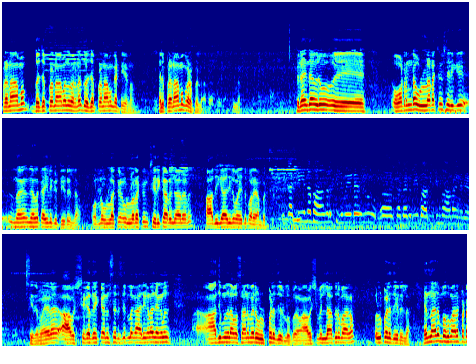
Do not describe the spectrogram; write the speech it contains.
പ്രണാമം ധ്വജപ്രണാമം എന്ന് പറഞ്ഞാൽ ധ്വജപ്രണാമം കട്ട് ചെയ്യണം. അതിൽ പ്രണാമം കുഴപ്പമില്ല. പിന്നെ അതിന്റെ ഒരു ഓർഡറിന്റെ ഉള്ളടക്കം ശരിക്ക് ഞങ്ങൾ കയ്യിൽ കിട്ടിയിട്ടില്ല. ഓർഡറിന്റെ ഉള്ളടക്കം ഉള്ളടക്കം ശരിക്കും അറിഞ്ഞാലാണ് ആധികാരികമായിട്ട് പറയാൻ പറ്റും. സിനിമയുടെ ഒരു ആ, ബാധിക്കുന്നതാണോ എങ്ങനെയാണ്? സിനിമയുടെ ആവശ്യകതയ്ക്കനുസരിച്ചിട്ടുള്ള കാര്യങ്ങളെ ഞങ്ങൾ ആദ്യം മുതൽ അവസാനം വരെ ഉൾപ്പെടുത്തിയിട്ടുള്ളൂ. ആവശ്യമില്ലാത്തൊരു ഭാഗം ഉൾപ്പെടുത്തിയിട്ടില്ല. എന്നാലും ബഹുമാനപ്പെട്ട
